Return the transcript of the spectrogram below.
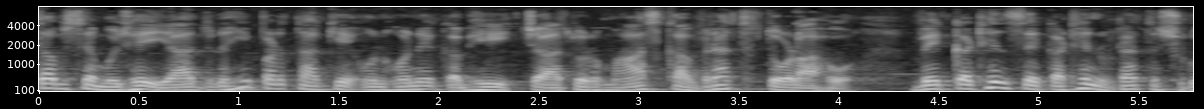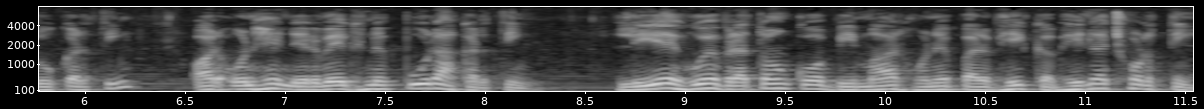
तब से मुझे याद नहीं पड़ता कि उन्होंने कभी चातुर्मास का व्रत तोड़ा हो। वे कठिन से कठिन व्रत शुरू करती और उन्हें निर्विघ्न पूरा करती। लिए हुए व्रतों को बीमार होने पर भी कभी न छोड़ती।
